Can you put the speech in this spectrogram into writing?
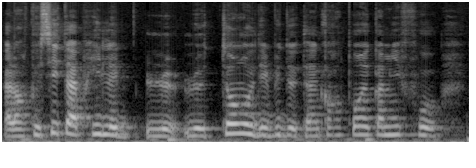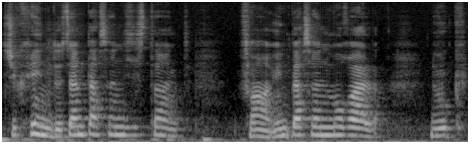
Alors que si tu as pris le, le- le temps au début de t'incorporer comme il faut, tu crées une deuxième personne distincte, enfin une personne morale. Donc,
